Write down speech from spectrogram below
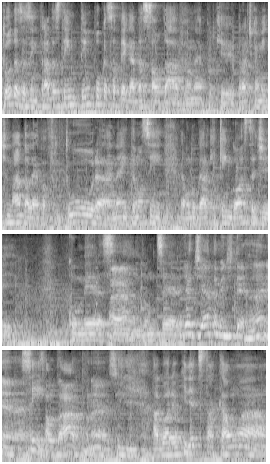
Todas as entradas têm, têm um pouco essa pegada saudável, né? Porque praticamente nada leva a fritura, né? Então, assim, é um lugar que quem gosta de comer assim, é. vamos dizer. E a dieta mediterrânea é Sim. saudável, né? Assim... Agora eu queria destacar uma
